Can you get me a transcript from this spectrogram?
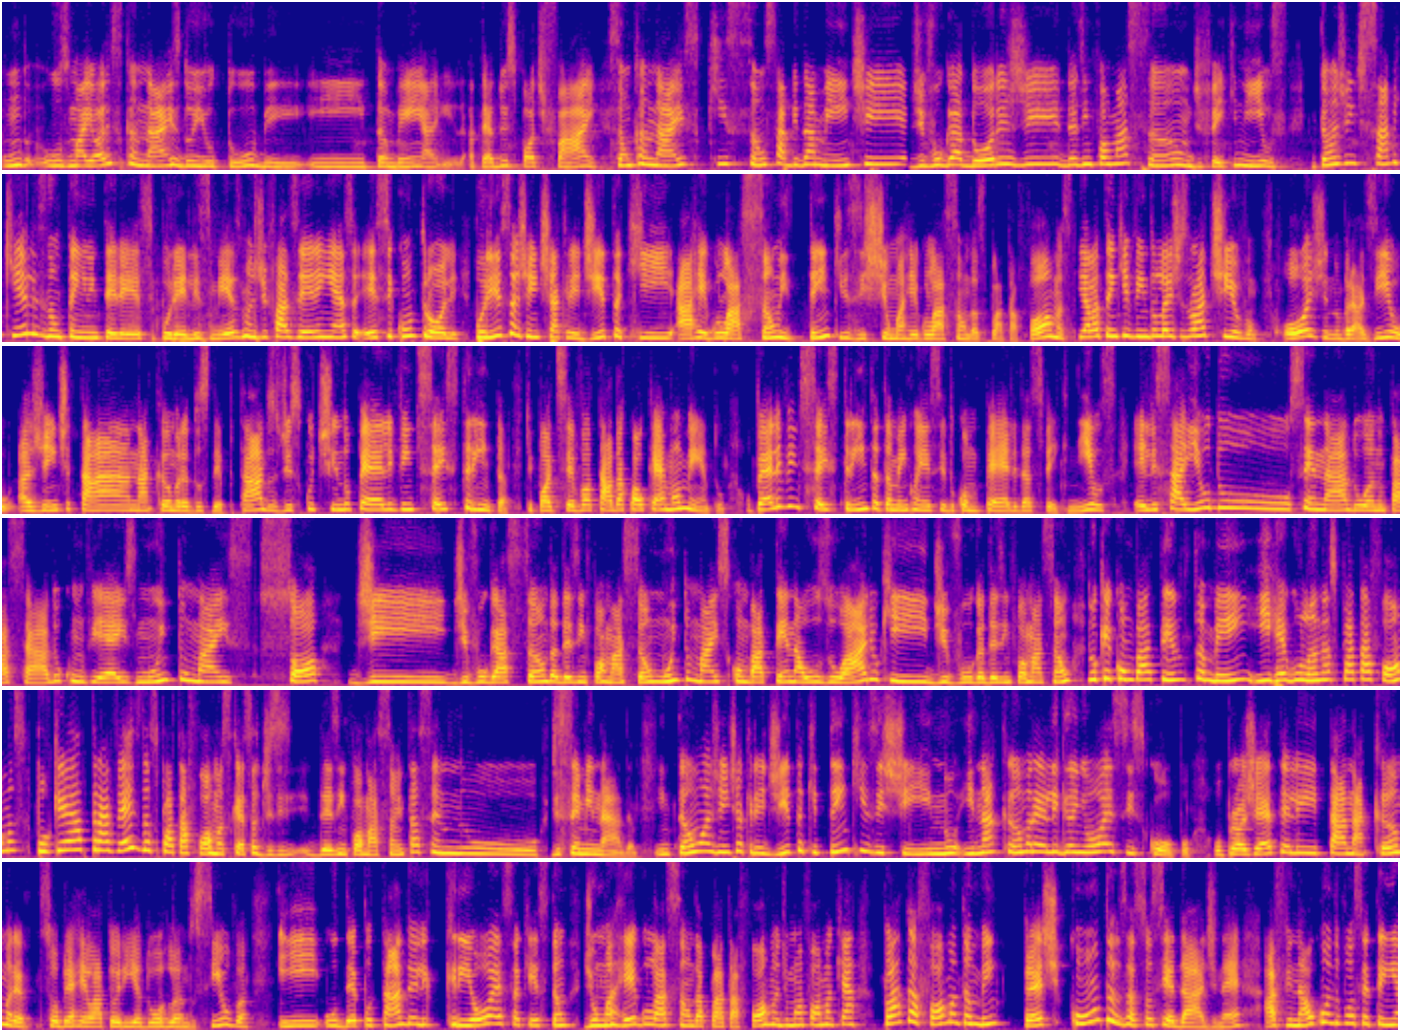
um, os maiores canais do YouTube e também até do Spotify. São canais que são sabidamente divulgadores de desinformação, de fake news. Então a gente sabe que eles não têm o interesse por eles mesmos de fazerem essa, esse controle. Por isso a gente acredita que a regulação e tem que existir uma regulação das plataformas e ela tem que vir do legislativo. Hoje no Brasil a gente está na Câmara dos Deputados discutindo o PL 2630, que pode ser votado a qualquer momento. O PL 2630, também conhecido como PL das fake news, ele saiu do Senado ano passado com viés viés muito mais só de divulgação da desinformação, muito mais combatendo ao usuário que divulga desinformação do que combatendo também e regulando as plataformas, porque é através das plataformas que essa desinformação está sendo disseminada. Então a gente acredita que tem que existir e, no, e na Câmara ele ganhou esse escopo. O projeto ele está na Câmara sobre a relatoria do Orlando Silva e o deputado ele criou essa questão questão de uma regulação da plataforma de uma forma que a plataforma também preste contas à sociedade, né? Afinal, quando você tem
